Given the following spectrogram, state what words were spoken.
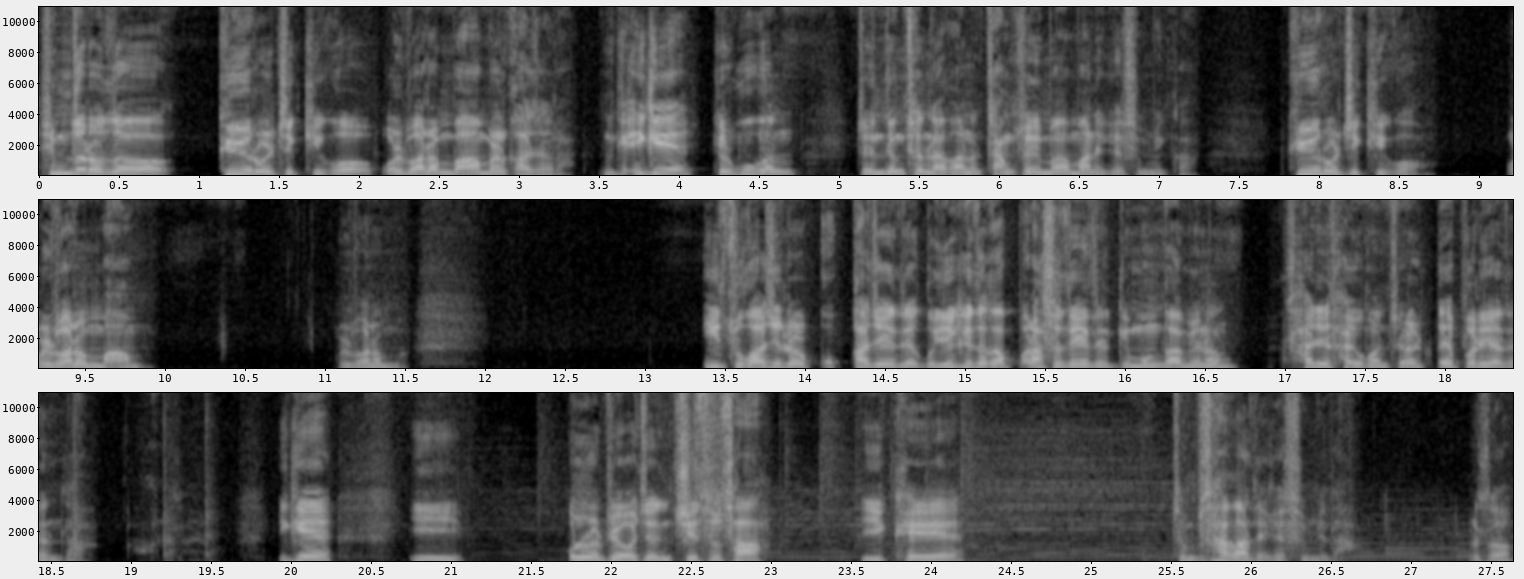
힘들어도 규율을 지키고 올바른 마음을 가져라. 그러니까 이게 결국은 전쟁터 나가는 장소의 마음 아니겠습니까? 규율을 지키고 올바른 마음, 올바른 마음. 이 두 가지를 꼭 가져야 되고 여기다가 플러스 돼야 될 게 뭔가 하면은 사리 사욕은 절대 버려야 된다. 이게 이 오늘 배워진 지수사 이 쾌의 점사가 되겠습니다. 그래서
